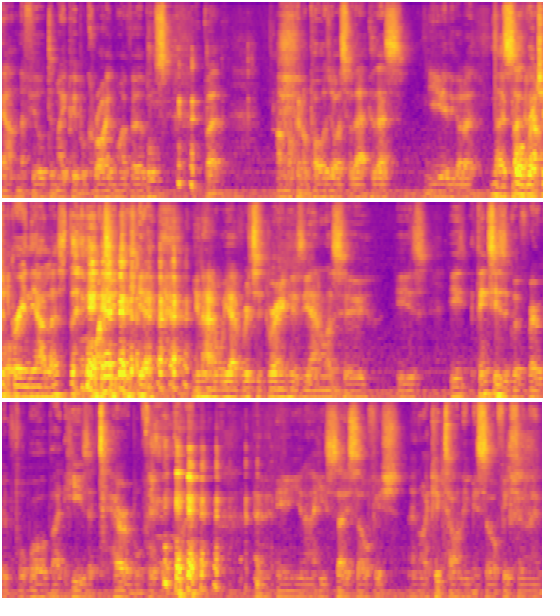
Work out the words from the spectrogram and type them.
out in the field to make people cry with my verbals, but I'm not going to apologise for that because that's you either got to No, poor Richard Green, the analyst. you, yeah, you know, we have Richard Green, who's the analyst, who is he thinks he's a good, very good footballer, but he's a terrible football player. And he, you know, he's so selfish, and I keep telling him he's selfish, and then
